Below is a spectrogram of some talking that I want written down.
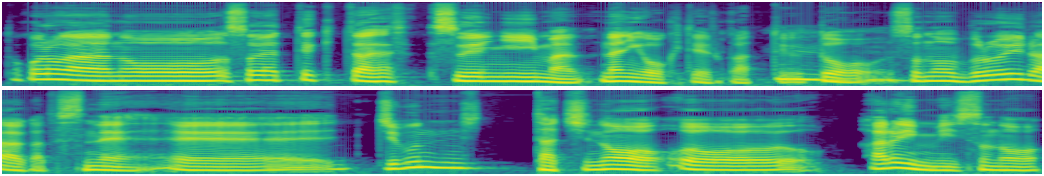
ところが、あの、そうやってきた末に今何が起きているかっていうと、うん、そのブロイラーがですね、えー、自分たちの、ある意味、その、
